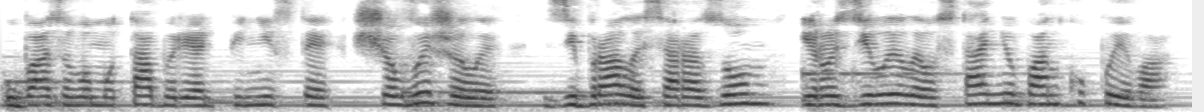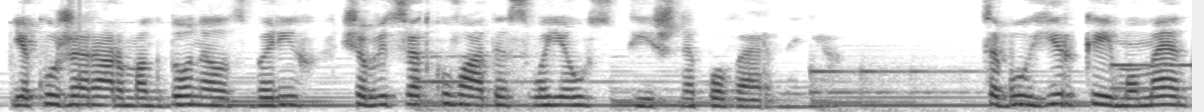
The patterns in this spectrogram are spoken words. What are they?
У базовому таборі альпіністи, що вижили, зібралися разом і розділили останню банку пива, яку Жерар Макдональд зберіг, щоб відсвяткувати своє успішне повернення. Це був гіркий момент,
